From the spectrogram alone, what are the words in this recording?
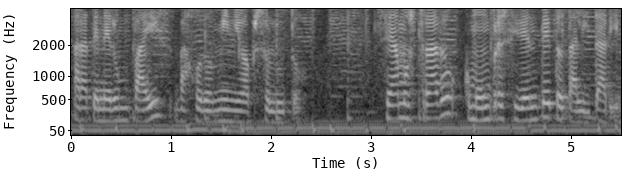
para tener un país bajo dominio absoluto. Se ha mostrado como un presidente totalitario,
